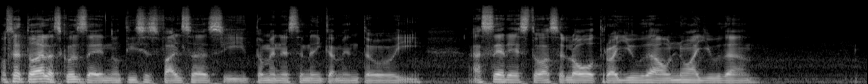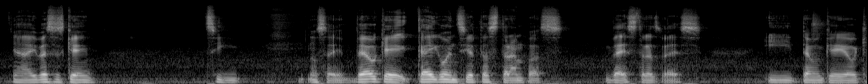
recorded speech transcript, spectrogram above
O sea, todas las cosas de noticias falsas y tomen este medicamento y hacer esto, hacer lo otro, ayuda o no ayuda. Ya, hay veces que sí no sé, veo que caigo en ciertas trampas vez tras vez. Y tengo que, ok,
